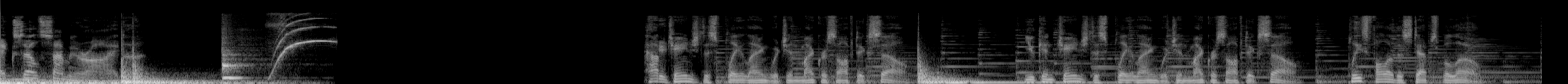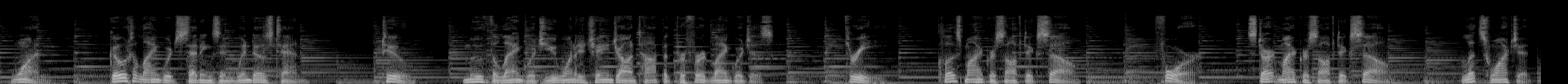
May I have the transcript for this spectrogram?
Excel Samurai. How to change display language in Microsoft Excel. You can change display language in Microsoft Excel. Please follow the steps below. 1. Go to Language Settings in Windows 10. 2. Move the language you want to change on top of preferred languages. 3. Close Microsoft Excel. 4. Start Microsoft Excel. Let's watch it.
